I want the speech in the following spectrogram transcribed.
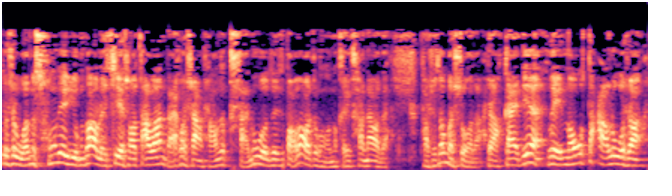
就是我们从这甬道里介绍大湾百货商场的开幕的报道中，我们可以看到的，他是这么说的，是吧？该店为某大陆上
